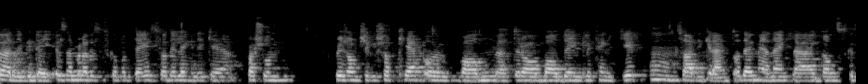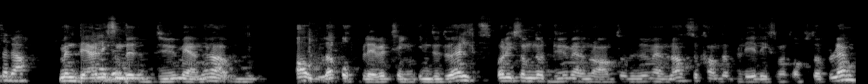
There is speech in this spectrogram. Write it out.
ødelegger date. For eksempel hvis du skal på date, så er det lenge det ikke personen blir sånn skikkelig sjokkert over hva den møter og hva du egentlig tenker, Mm. så er det greit. Og det mener jeg egentlig er ganske så bra. Men det er liksom det du mener, da. Alle opplever ting individuelt. Og liksom når du mener noe annet og du mener noe annet, så kan det bli liksom et oppstått problem.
